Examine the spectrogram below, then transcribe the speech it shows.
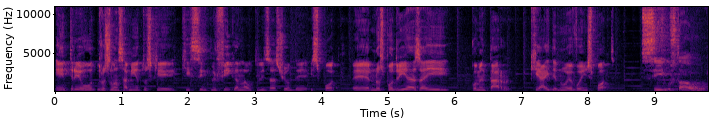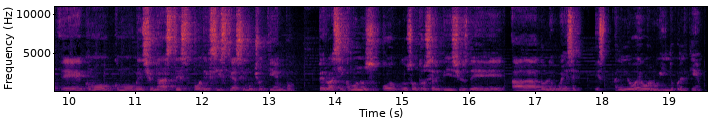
entre otros lanzamientos que, que simplifican la utilización de Spot. Eh, ¿Nos podrías ahí comentar qué hay de nuevo en Spot? Sí, Gustavo, eh, como, como mencionaste, Spot existe hace mucho tiempo, pero así como los, los otros servicios de AWS han ido evoluyendo con el tiempo.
